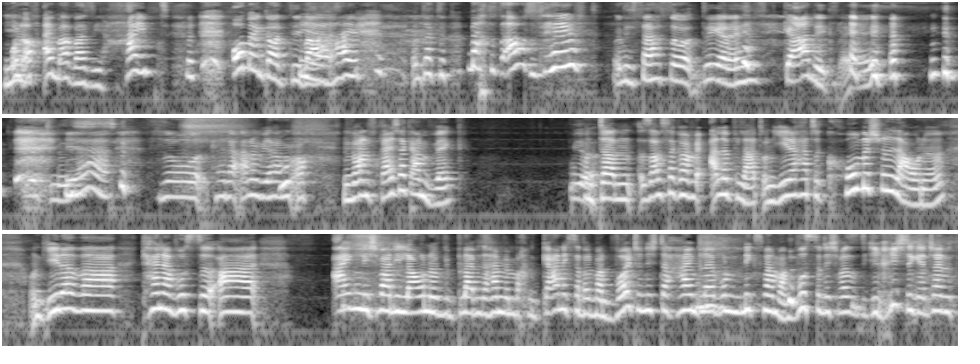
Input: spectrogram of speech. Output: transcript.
Ja. Und auf einmal war sie hyped. Oh mein Gott, sie war Ja. hyped. Und sagte, mach das aus, es hilft. Und ich sag so, Digga, da hilft gar nichts, ey. Wirklich. Ja, so, keine Ahnung, wir haben auch, wir waren Freitagabend weg. Ja. Und dann Samstag waren wir alle platt und jeder hatte komische Laune und jeder war, keiner wusste, ah, eigentlich war die Laune, wir bleiben daheim, wir machen gar nichts, aber man wollte nicht daheim bleiben und nichts machen. Man wusste nicht, was die richtige Entscheidung ist.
